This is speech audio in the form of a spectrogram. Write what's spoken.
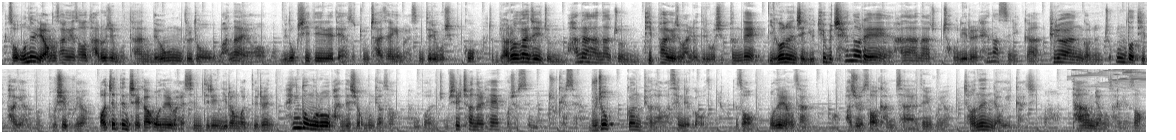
그래서 오늘 영상에서 다루지 못한 내용들도 많아요. 뭐 미녹시딜에 대해서 좀 자세하게 말씀드리고 싶고 좀 여러 가지 좀 하나하나 좀 딥하게 좀 알려드리고 싶은데 이거는 제 유튜브 채널에 하나하나 좀 정리를 해놨으니까 필요한 거는 조금 더 딥하게 한번 보시고요. 어쨌든 제가 오늘 말씀드린 이런 것들은 행동으로 반드시 옮겨서 한번 좀 실천을 해 보셨으면 좋겠어요. 무조건 변화가 생길 거거든요. 그래서 오늘 영상 어, 봐주셔서 감사드리고요. 저는 여기까지. 어, 다음 영상에서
